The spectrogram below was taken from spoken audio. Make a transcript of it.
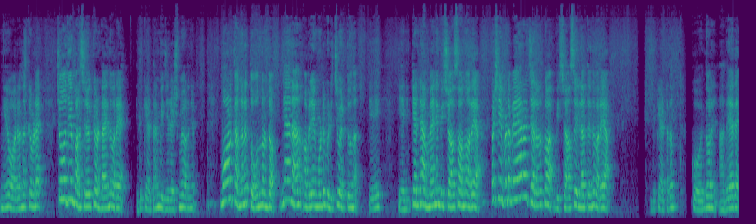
ഇങ്ങനെ ഓരോന്നൊക്കെ ഇവിടെ ചോദ്യം പറച്ചിലൊക്കെ ഉണ്ടായെന്ന് പറയാം. ഇത് കേട്ടാൻ വിജയലക്ഷ്മി പറഞ്ഞു മോൾക്ക് അങ്ങനെ തോന്നുന്നുണ്ടോ? ഞാൻ അവരെ അങ്ങോട്ട് വിളിച്ചു വരുത്തുന്ന് ഏ എനിക്ക് എന്റെ അമ്മേനെ വിശ്വാസമാണെന്ന് പറയാം. പക്ഷെ ഇവിടെ വേറെ ചിലർക്കോ വിശ്വാസം ഇല്ലാത്തെന്ന് പറയാം. ഇത് കേട്ടതും കോവിന്ദ് പറഞ്ഞു അതെ അതെ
